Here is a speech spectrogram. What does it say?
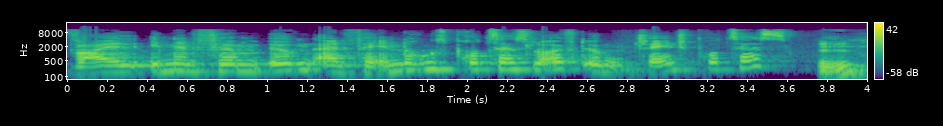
weil in den Firmen irgendein Veränderungsprozess läuft, irgendein Change-Prozess. Mhm.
